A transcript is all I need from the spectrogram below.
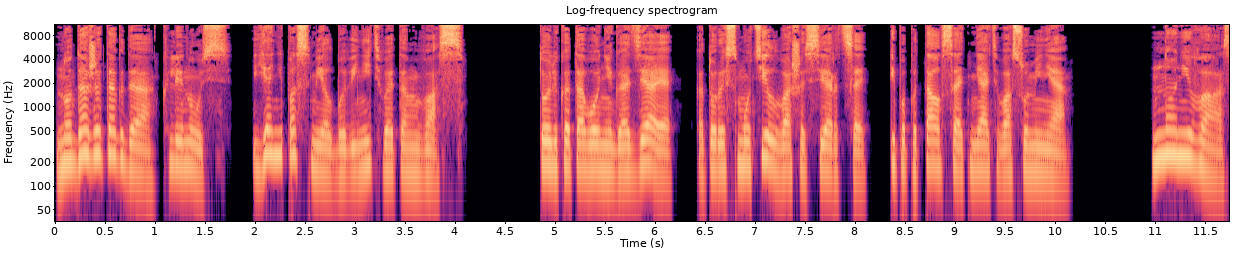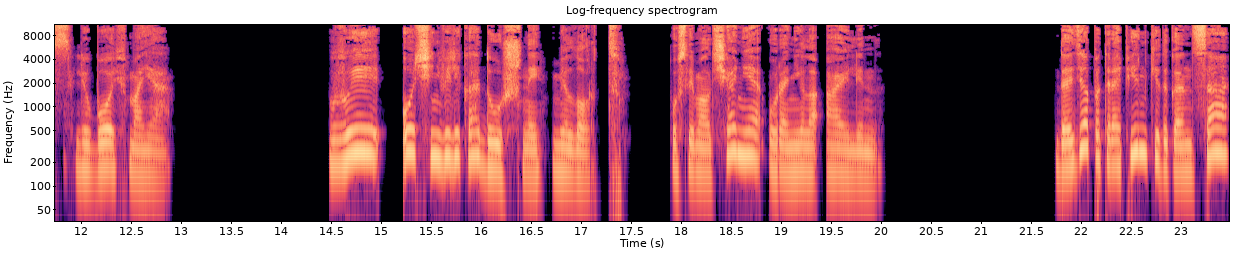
Но даже тогда, клянусь, я не посмел бы винить в этом вас. Только того негодяя, который смутил ваше сердце и попытался отнять вас у меня. Но не вас, любовь моя. Вы очень великодушны, милорд, после молчания уронила Айлин. Дойдя по тропинке до конца,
